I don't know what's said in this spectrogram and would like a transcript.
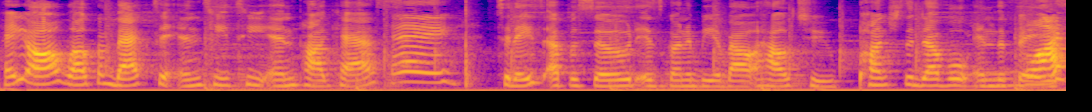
Hey y'all, welcome back to NTTN Podcast. Hey. Today's episode is going to be about how to punch the devil in the face. What?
